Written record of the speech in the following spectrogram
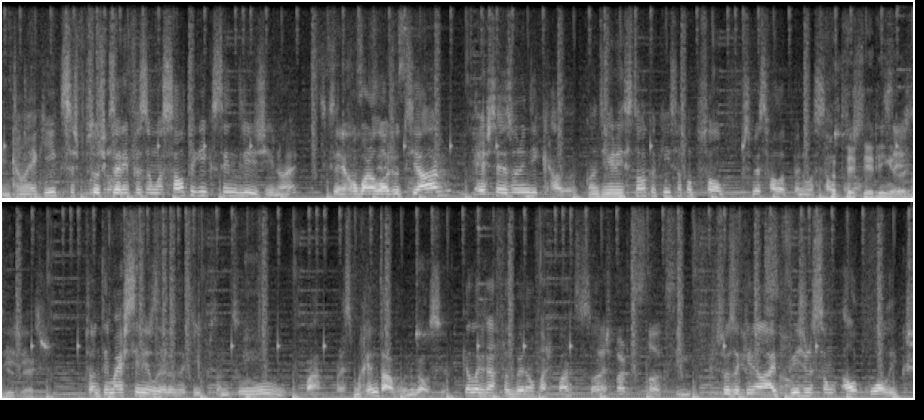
Então é aqui que se as pessoas quiserem fazer um assalto, é aqui que se tem de dirigir, não é? Se quiserem roubar a loja do Tiago, esta é a zona indicada. Quando tiverem estoque aqui, só para o pessoal perceber se vale a pena o assalto ou não. Portanto, tem mais de 100 mil euros aqui, portanto, pá, parece-me rentável o negócio. Aquela garrafa de beirão faz parte só? Faz parte do stock, sim. As pessoas aqui na Hype Vision são alcoólicos.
